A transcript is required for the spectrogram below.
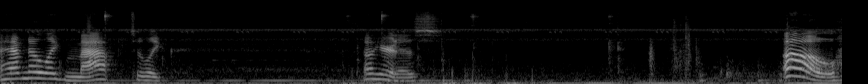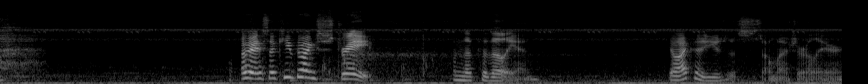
I have no like map to like... Oh, here it is. Oh! Okay, so keep going straight from the pavilion. Yo, I could have used this so much earlier.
